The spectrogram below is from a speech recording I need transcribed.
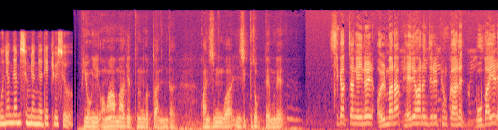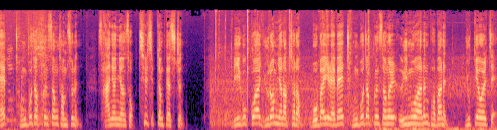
문영남 숙명여대 교수 비용이 어마어마하게 드는 것도 아닙니다. 관심과 인식 부족 때문에 시각장애인을 얼마나 배려하는지를 평가하는 모바일 앱 정보 접근성 점수는 4년 연속 70점대 수준. 미국과 유럽연합처럼 모바일 앱의 정보 접근성을 의무화하는 법안은 6개월째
